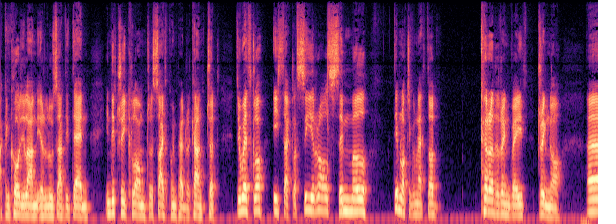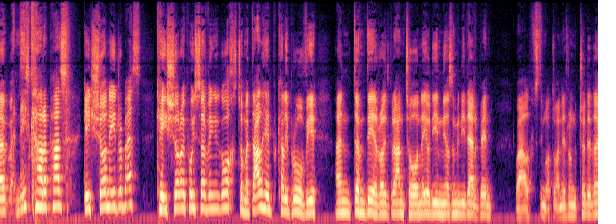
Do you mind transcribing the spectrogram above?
ac yn codi lan i'r Lwzadi Den, 13 km, 7.4 cant. Diweddglo, eitha glasurol, syml, dim lot o gymlethdod, cyrraedd y ringfeidd, dringo. Uh, neis Carapaz, geisio wneud rhywbeth, ceisio roi pwysau ar fyng y goch. To, mae dal heb cael ei brofi yn dymderoedd gran to, neu oedd unios yn mynd i dderbyn. Wel, sdim lot o wanydd rhwng trydydd a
